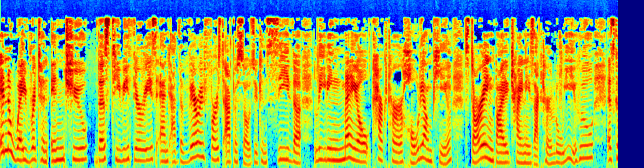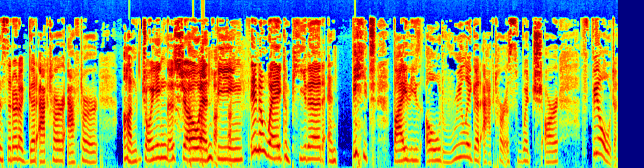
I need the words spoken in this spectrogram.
in a way written into this TV series. And at the very first episodes, you can see the leading male character Hou Liangping, starring by Chinese actor Lu Yi, who is considered a good actor after um, joining the show and being, in a way, competed and beat by these old, really good actors, which are filled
